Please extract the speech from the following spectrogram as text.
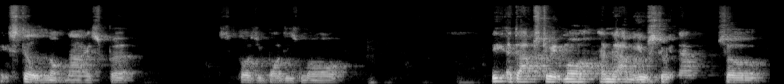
It's still not nice, but I suppose your body's more. It adapts to it more, and I'm used to it now. So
